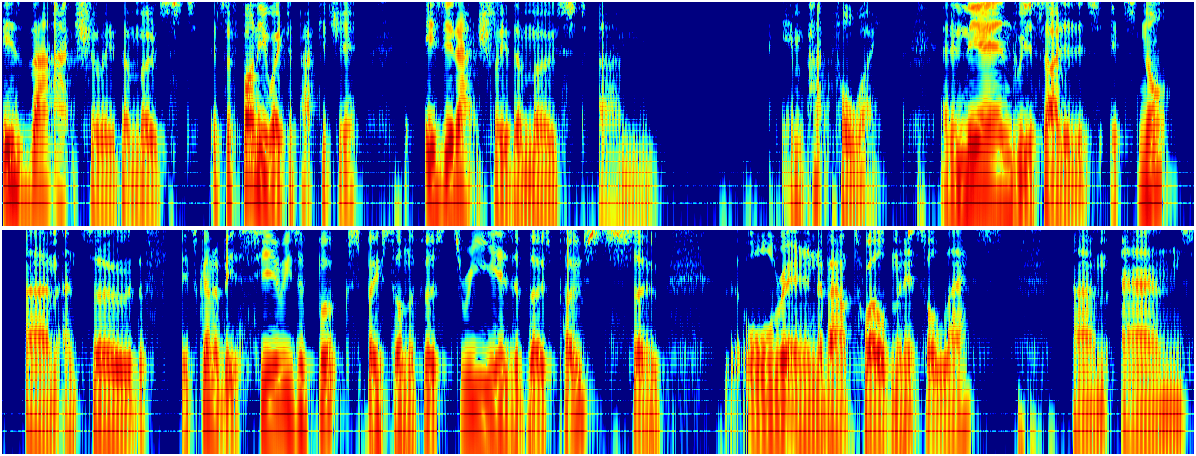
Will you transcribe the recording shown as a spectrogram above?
is that actually the most it's a funny way to package it but is it actually the most um, impactful way and in the end we decided it's it's not Um, and so the, it's going to be a series of books based on the first three years of those posts. So all written in about 12 minutes or less. Um, and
